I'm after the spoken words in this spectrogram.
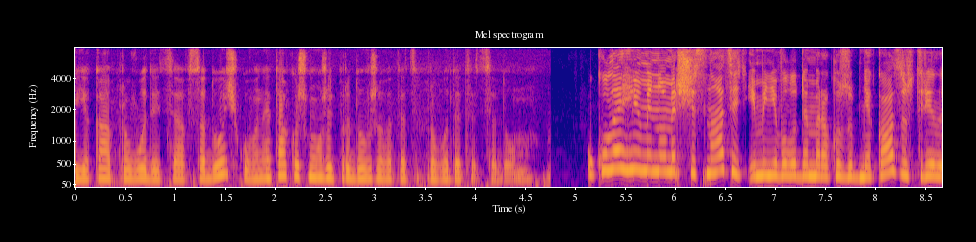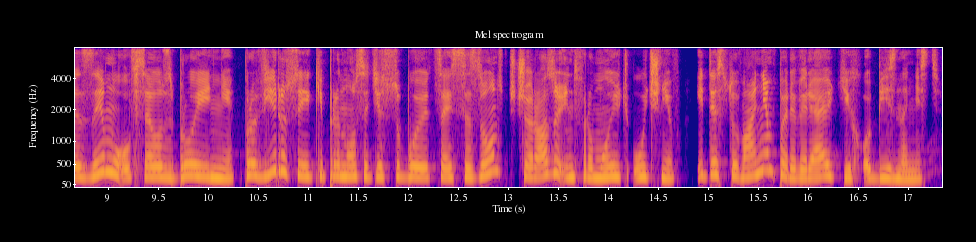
яка проводиться в садочку, вони також можуть продовжувати це проводити це вдома. Колегіумі номер 16 імені Володимира Козубняка зустріли зиму у всеозброєнні. Про віруси, які приносить із собою цей сезон, щоразу інформують учнів і тестуванням перевіряють їх обізнаність.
